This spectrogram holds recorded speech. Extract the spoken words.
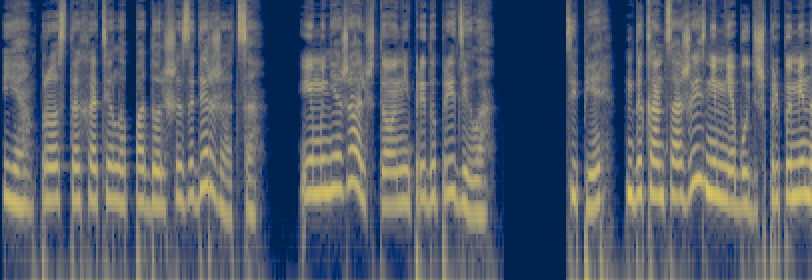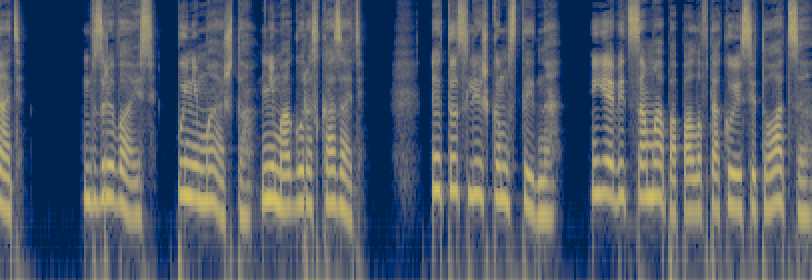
Я просто хотела подольше задержаться. И мне жаль, что не предупредила. Теперь до конца жизни мне будешь припоминать. Взрываюсь, понимаю, что не могу рассказать. Это слишком стыдно. Я ведь сама попала в такую ситуацию,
